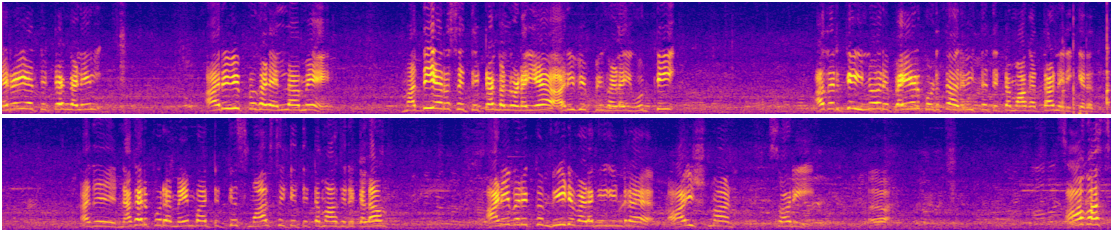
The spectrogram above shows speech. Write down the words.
நிறைய திட்டங்களில் அறிவிப்புகள் எல்லாமே மத்திய அரசு திட்டங்களுடைய அறிவிப்புகளை ஒட்டி அதற்கு இன்னொரு பெயர் கொடுத்து அறிவித்த திட்டமாகத்தான் இருக்கிறது. அது நகர்ப்புற மேம்பாட்டிற்கு ஸ்மார்ட் சிட்டி திட்டமாக இருக்கலாம். அனைவருக்கும் வீடு வழங்குகின்ற ஆயுஷ்மான் சாரி ஆவாஸ்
